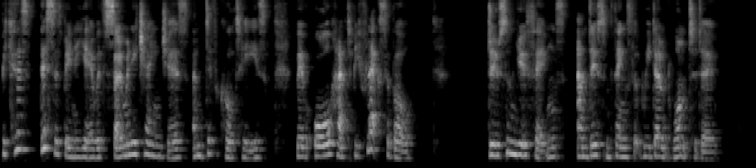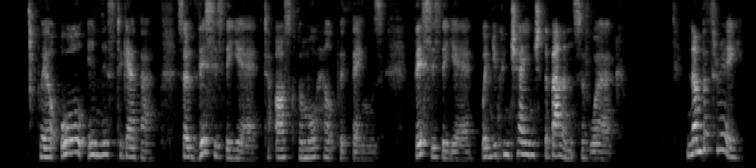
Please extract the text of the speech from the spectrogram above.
Because this has been a year with so many changes and difficulties, we've all had to be flexible, do some new things, and do some things that we don't want to do. We are all in this together, so this is the year to ask for more help with things. This is the year when you can change the balance of work. Number three,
